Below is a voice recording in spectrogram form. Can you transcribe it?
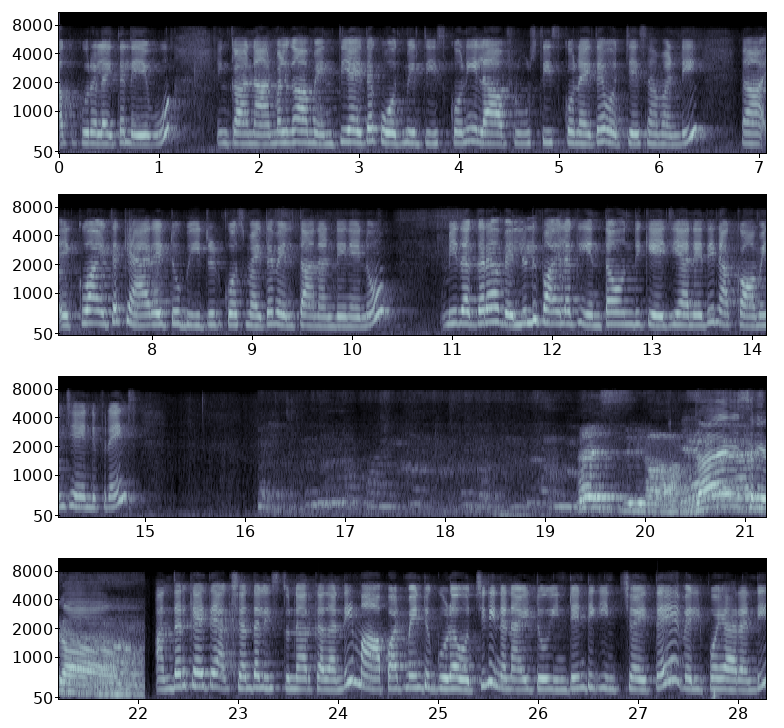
ఆకుకూరలు అయితే లేవు. ఇంకా నార్మల్గా మెంతి అయితే కొత్తిమీర తీసుకొని ఇలా ఫ్రూట్స్ తీసుకొని అయితే వచ్చేసామండి. ఎక్కువ అయితే క్యారెట్ బీట్రూట్ కోసం అయితే వెళ్తానండి నేను. మీ దగ్గర వెల్లుల్లిపాయలకి ఎంత ఉంది కేజీ అనేది నాకు కామెంట్ చేయండి ఫ్రెండ్స్. జై శ్రీరామ్. అందరికైతే అక్షంతలు ఇస్తున్నారు కదండి. మా అపార్ట్మెంట్కి కూడా వచ్చి నిన్న నైట్ ఇంటింటికి ఇచ్చి అయితే వెళ్ళిపోయారండి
